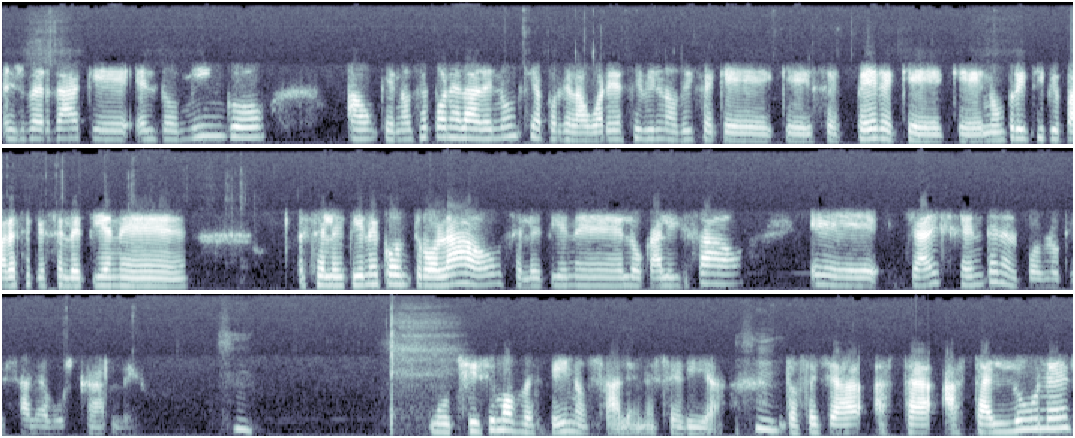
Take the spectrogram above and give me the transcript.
es verdad que el domingo, aunque no se pone la denuncia, porque la Guardia Civil nos dice que, que se espere, que, que en un principio parece que se le tiene se le tiene controlado, se le tiene localizado, eh, ya hay gente en el pueblo que sale a buscarle. Hmm. Muchísimos vecinos salen ese día. Hmm. Entonces ya hasta hasta el lunes,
